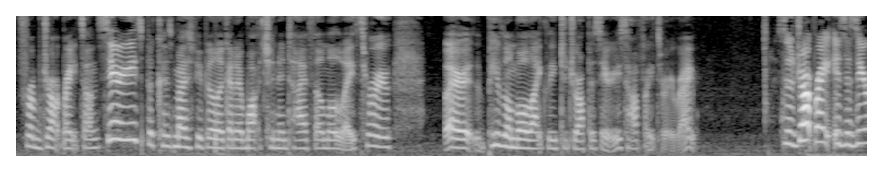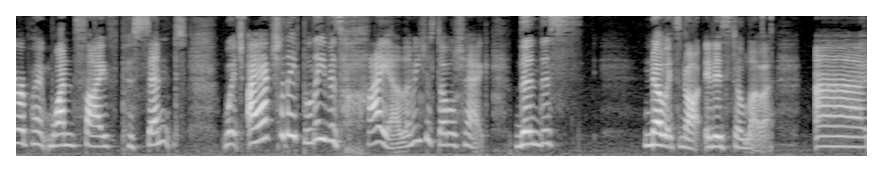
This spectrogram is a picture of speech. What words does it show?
from drop rates on series because most people are going to watch an entire film all the way through, or people are more likely to drop a series halfway through, right? So the drop rate is a 0.15%, which I actually believe is higher. Let me just double check. Than this. No, it's not. It is still lower. Uh,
